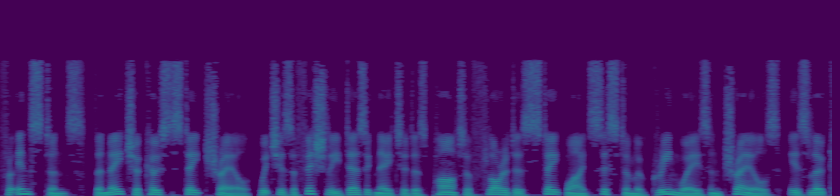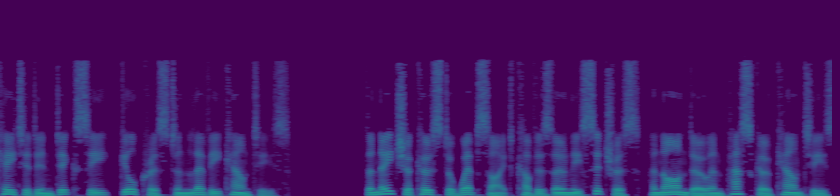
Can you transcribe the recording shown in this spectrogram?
For instance, the Nature Coast State Trail, which is officially designated as part of Florida's statewide system of greenways and trails, is located in Dixie, Gilchrist and Levy counties. The Nature Coaster website covers only Citrus, Hernando and Pasco counties.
